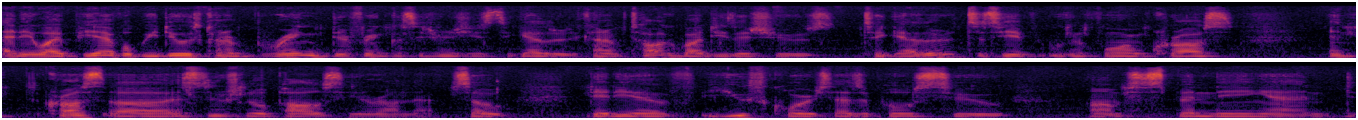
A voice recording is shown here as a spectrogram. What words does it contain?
at AYPF, what we do is kind of bring different constituencies together to kind of talk about these issues together to see if we can form cross in, cross uh, institutional policy around that. So the idea of youth courts as opposed to um, suspending and d-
